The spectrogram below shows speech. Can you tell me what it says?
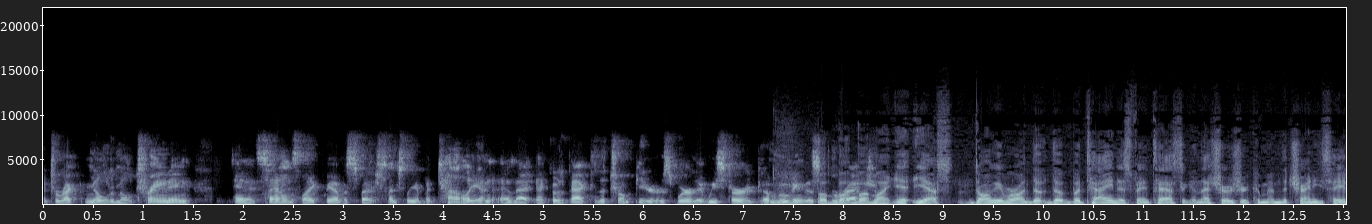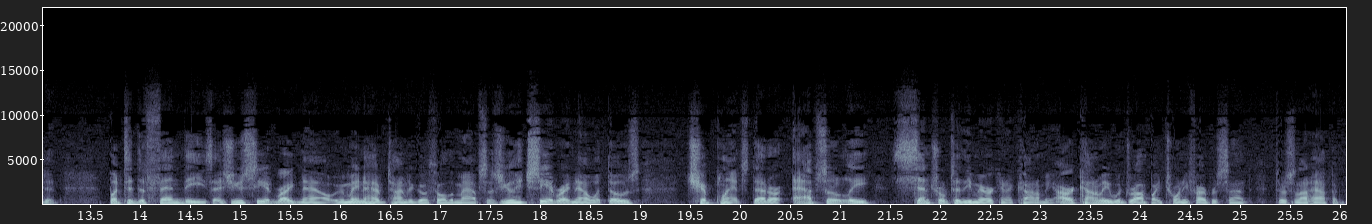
a direct mill-to-mill training and it sounds like we have a essentially a battalion, and that, that goes back to the Trump years where that we started uh, moving this but, direction. But, but my yes, don't get me wrong. The, the battalion is fantastic, and that shows your commitment. The Chinese hate it. But to defend these, as you see it right now, we may not have time to go through all the maps. As you see it right now with those chip plants that are absolutely central to the American economy, our economy would drop by 25% does not happen.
